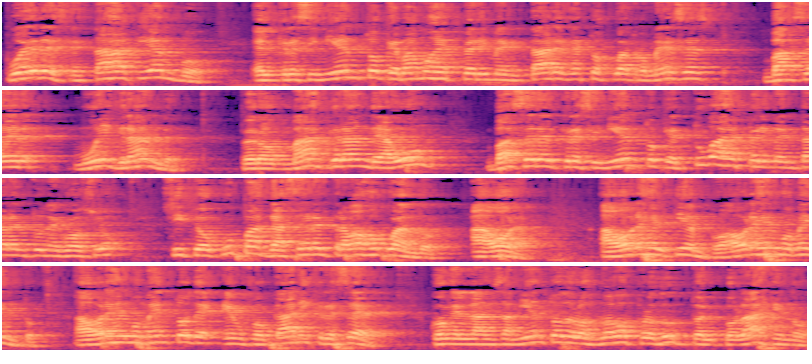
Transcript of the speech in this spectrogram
Puedes, estás a tiempo. El crecimiento que vamos a experimentar en estos cuatro meses va a ser muy grande, pero más grande aún va a ser el crecimiento que tú vas a experimentar en tu negocio si te ocupas de hacer el trabajo cuando? Ahora. Ahora es el tiempo, ahora es el momento, ahora es el momento de enfocar y crecer con el lanzamiento de los nuevos productos, el colágeno,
